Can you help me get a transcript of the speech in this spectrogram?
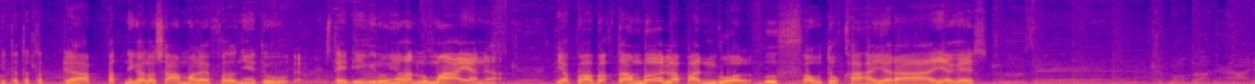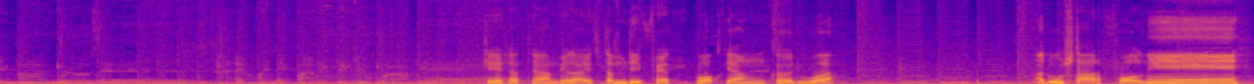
kita tetap dapat nih kalau sama levelnya itu steady grow-nya kan lumayan ya. Tiap babak tambah 8 gol. Buff, auto kaya raya, guys. Oke, saatnya ambil item di fatbox yang kedua. Aduh, starfall nih.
